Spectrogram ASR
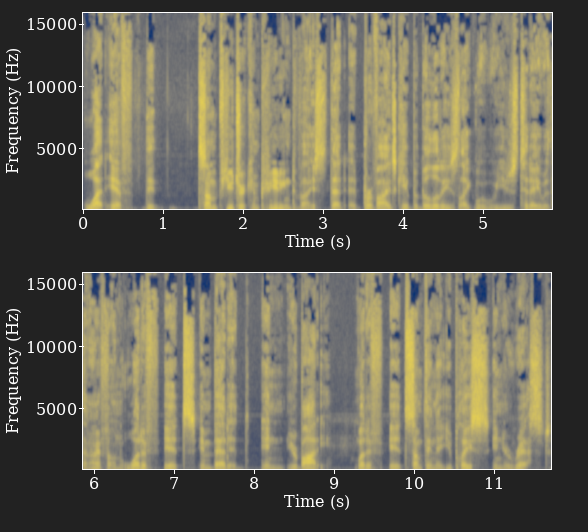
what if the some future computing device that it provides capabilities like what we use today with an iPhone? What if it's embedded in your body? What if it's something that you place in your wrist?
